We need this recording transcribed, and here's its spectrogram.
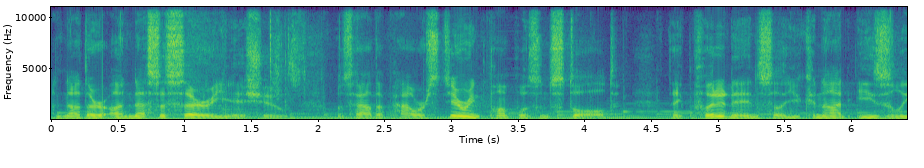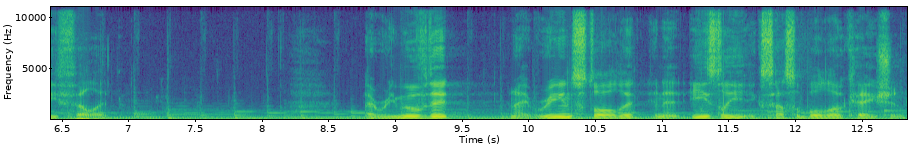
Another unnecessary issue was how the power steering pump was installed. They put it in so you cannot easily fill it. I removed it and I reinstalled it in an easily accessible location.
